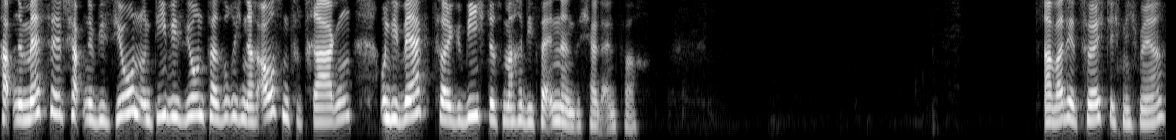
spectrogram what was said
habe eine Message, habe eine Vision und die Vision versuche ich nach außen zu tragen und die Werkzeuge, wie ich das mache, die verändern sich halt einfach. Aber ah, jetzt höre ich dich nicht mehr.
